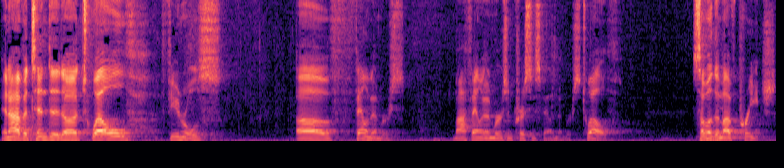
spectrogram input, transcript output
and I've attended uh, 12 funerals of family members my family members and Chrissy's family members. 12. Some of them I've preached.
